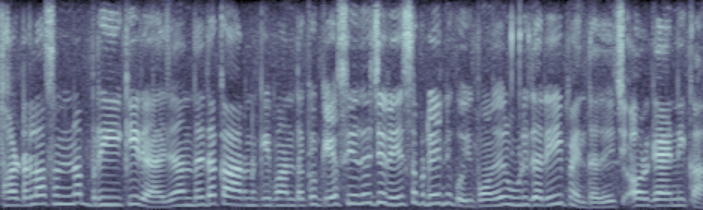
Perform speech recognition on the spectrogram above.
ਸਾਡਾ ਲਸਣ ਨਾ ਬਰੀਕ ਹੀ ਰਹਿ ਜਾਂਦਾ, ਇਹਦਾ ਕਾਰਨ ਕੀ ਬਣਦਾ? ਕਿਉਂਕਿ ਅਸੀਂ ਇਹਦੇ ਵਿੱਚ ਰੇਹ ਸਪਰੇਅ ਨਹੀਂ ਕੋਈ ਪਾਉਂਦੇ, ਰੂੜੀ ਦਾ ਰੇਹ ਹੀ ਪੈਂਦਾ ਇਹਦੇ ਵਿੱਚ ਆਰਗੈਨਿਕ ਆ।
